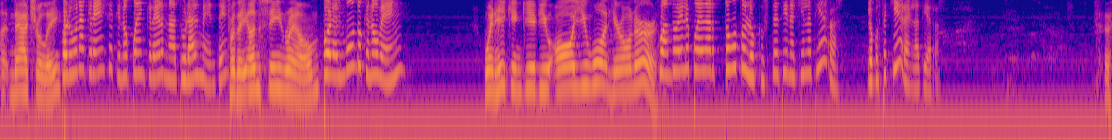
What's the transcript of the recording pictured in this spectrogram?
uh, naturally, por una creencia que no pueden creer naturalmente, for the unseen realm, por el mundo que no ven, when he can give you all you want here on earth. cuando él le puede dar todo lo que usted tiene aquí en la tierra, lo que usted quiera en la tierra.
